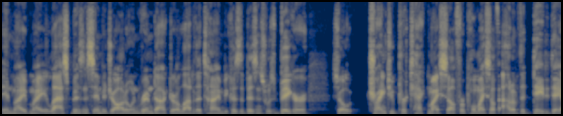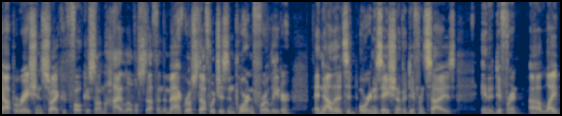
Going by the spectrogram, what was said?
in my my last business, Image Auto and Rim Doctor, a lot of the time because the business was bigger. So trying to protect myself or pull myself out of the day-to-day operations so I could focus on the high level stuff and the macro stuff, which is important for a leader. And now that it's an organization of a different size in a different uh, life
